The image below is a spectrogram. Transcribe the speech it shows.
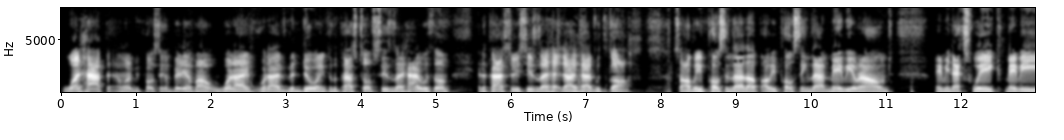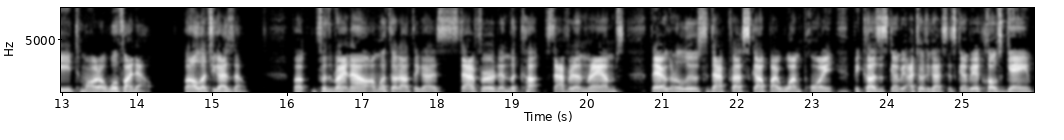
what happened. I'm going to be posting a video about what I've what I've been doing for the past 12 seasons I had with them and the past three seasons I had I had with Goff. So I'll be posting that up. I'll be posting that maybe around maybe next week, maybe tomorrow. We'll find out. But I'll let you guys know. But for the, right now, I'm gonna throw it out there, guys. Stafford and the cut Stafford and Rams, they're gonna lose to Dak Prescott by one point because it's gonna be. I told you guys, it's gonna be a close game.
